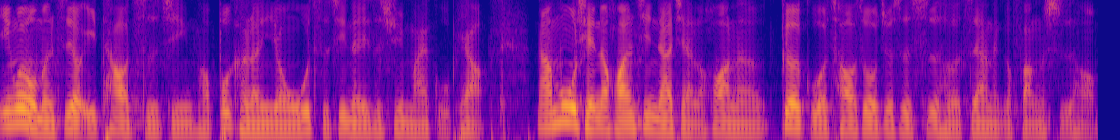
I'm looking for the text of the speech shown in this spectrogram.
因为我们只有一套资金，哈，不可能永无止境的一直去买股票。那目前的环境来讲的话呢，各国操作就是适合这样的一个方式，哈。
